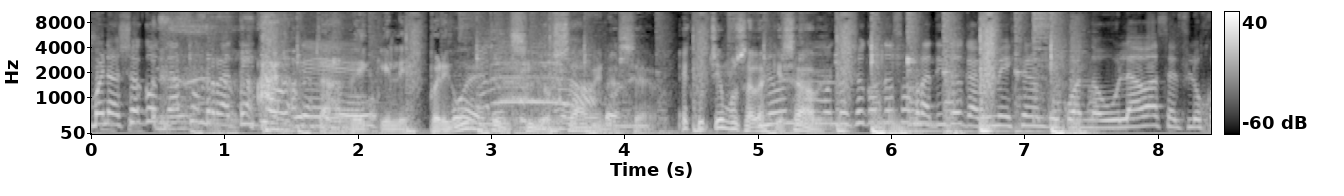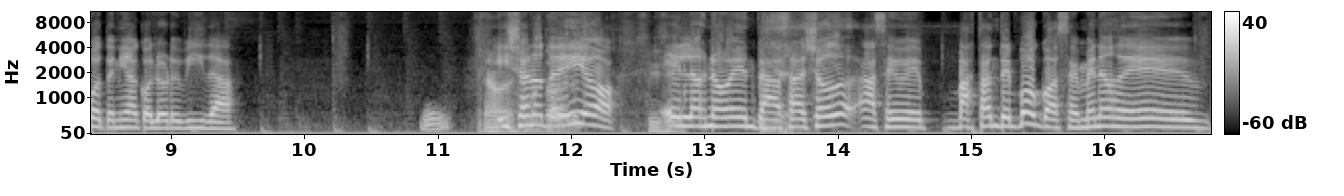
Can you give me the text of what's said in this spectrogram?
Bueno, yo conté hace un ratito que. que les pregunten Bueno, si lo saben hacer. Escuchemos a las No, que no, saben. no, yo conté hace un ratito que a mí me dijeron que cuando ovulabas el flujo tenía color vida. Uh, y yo no te digo Sí, sí. en los 90, o sea, yo hace bastante poco, hace menos de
